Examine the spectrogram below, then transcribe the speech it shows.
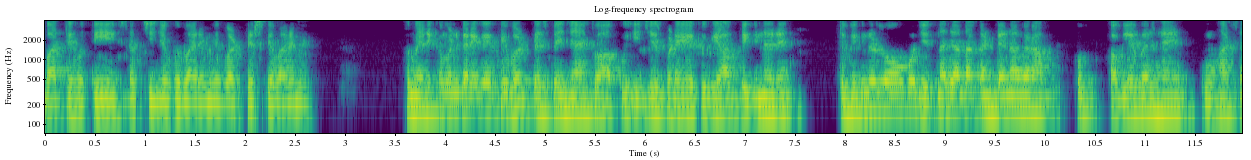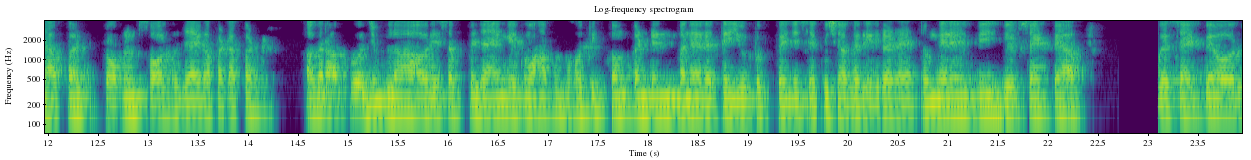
बातें होती है सब चीज़ों के बारे में वर्डप्रेस के बारे में। तो मैं रिकमेंड करेगा कि वर्डप्रेस पे जाएँ तो आपको इजियर पड़ेगा क्योंकि आप बिगिनर हैं। तो बिगिनर लोगों को जितना ज़्यादा कंटेंट अगर आपको अवेलेबल है, वहाँ से आपका प्रॉब्लम सॉल्व हो जाएगा फटाफट। अगर आप जुमला और ये सब पे जाएँगे तो वहाँ पर बहुत ही कम कंटेंट बने रहते हैं यूट्यूब पे, जैसे कुछ अगर एरर है तो मेरे भी वेबसाइट पे आप वेबसाइट पे और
